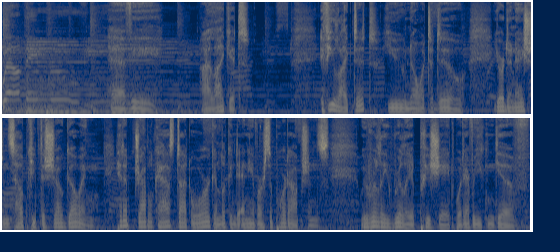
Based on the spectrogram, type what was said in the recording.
Well, they move. Heavy. I like it. If you liked it, you know what to do. Your donations help keep the show going. Hit up drabblecast.org and look into any of our support options. We really, really appreciate whatever you can give.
